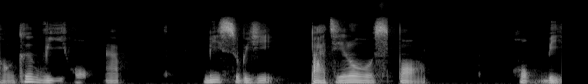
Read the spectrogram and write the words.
ของเครื่อง V6 นะครับ Mitsubishi Pajero Sport 6B 31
